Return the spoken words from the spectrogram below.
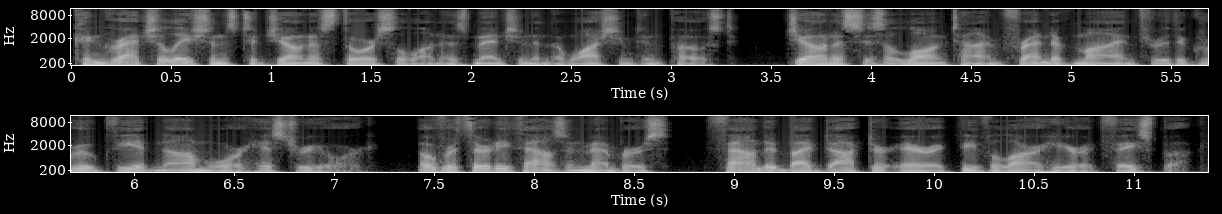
Congratulations to Jonas Thorsell on his mention in the Washington Post. Jonas is a longtime friend of mine through the group Vietnam War History Org, over 30,000 members, founded by Dr. Eric B. Villar here at Facebook.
